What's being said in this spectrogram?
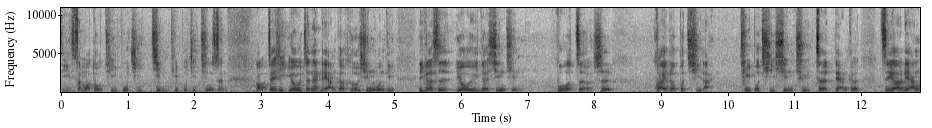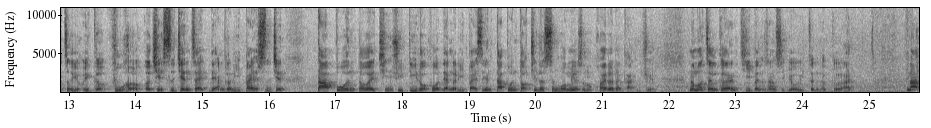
池，什么都提不起劲，提不起精神。哦，这是忧郁症的两个核心问题，一个是忧郁的心情。或者是快乐不起来，提不起兴趣，这两个只要两者有一个符合，而且时间在两个礼拜时间，大部分都会情绪低落，或两个礼拜时间，大部分都觉得生活没有什么快乐的感觉，那么这个个案基本上是忧郁症的个案。那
